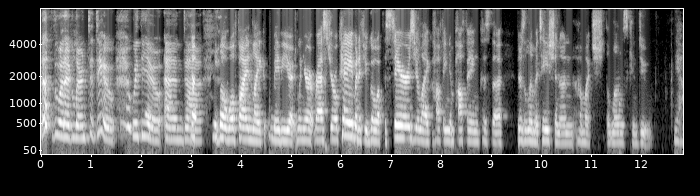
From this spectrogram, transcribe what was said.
That's what i've learned to do with you and uh, people will find like maybe when you're at rest you're okay but if you go up the stairs you're like huffing and puffing because the there's a limitation on how much the lungs can do. Yeah.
